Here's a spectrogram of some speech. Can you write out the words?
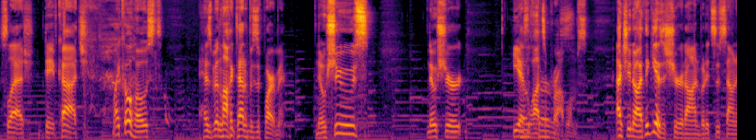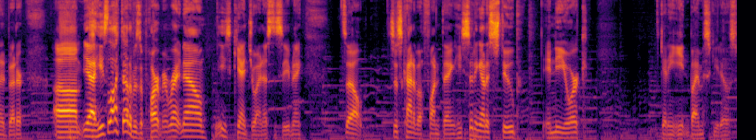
slash Dave Koch, my co-host, has been locked out of his apartment. No shoes, no shirt. He has No lots service. of problems. Actually, no, I think he has a shirt on, but it just sounded better. Um, yeah, he's locked out of his apartment right now. He can't join us this evening. So, it's just kind of a fun thing. He's sitting on a stoop in New York, getting eaten by mosquitoes.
